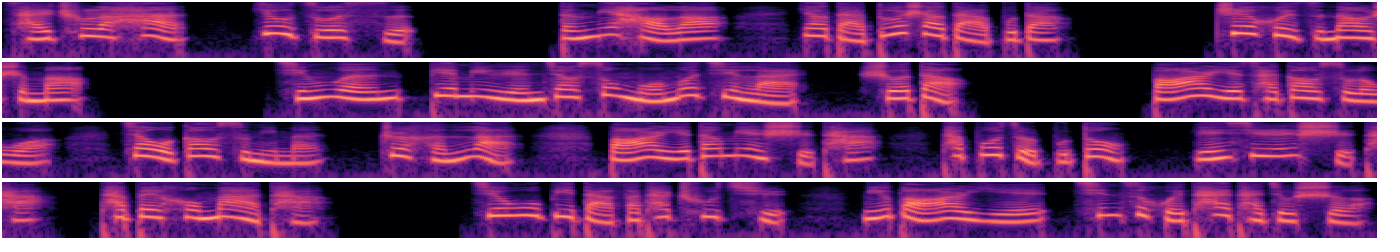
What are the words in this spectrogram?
才出了汗，又作死。等你好了，要打多少打不的？这会子闹什么？晴雯便命人叫宋嬷嬷进来，说道：“宝二爷才告诉了我，叫我告诉你们，这儿很懒。宝二爷当面使他，他拨嘴不动；怜惜人使他，他背后骂他。就务必打发他出去，你宝二爷亲自回太太就是了。”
